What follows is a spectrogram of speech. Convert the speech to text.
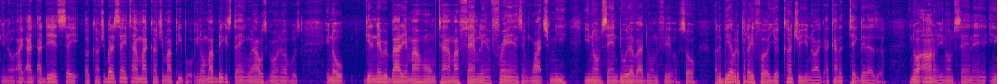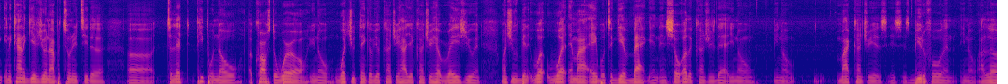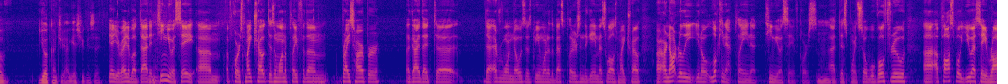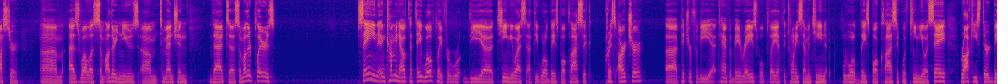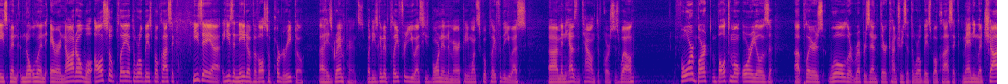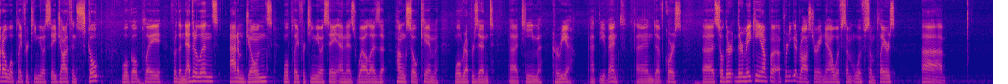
you know, I, I I did say a country, but at the same time, my country, my people. You know, my biggest thing when I was growing up was, you know, getting everybody in my hometown, my family and friends, and watch me. You know, what I'm saying, do whatever I do on the field. So uh, to be able to play for your country, you know, I, I kind of take that as a, you know, an honor. You know what I'm saying, and and, and it kind of gives you an opportunity to, uh, to let people know across the world, you know, what you think of your country, how your country helped raise you, and once you've been, what what am I able to give back and, and show other countries that you know, you know, my country is, is is beautiful, and you know, I love your country. I guess you can say. Yeah, you're right about that. And Team USA, um, of course, Mike Trout doesn't want to play for them. Bryce Harper, a guy that uh, that everyone knows as being one of the best players in the game, as well as Mike Trout, are, are not really you know looking at playing at Team USA, of course, at this point. So we'll go through uh, a possible USA roster, um, as well as some other news um, to mention that uh, some other players saying and coming out that they will play for the uh, Team US at the World Baseball Classic. Chris Archer, uh, pitcher for the uh, Tampa Bay Rays, will play at the 2017 World Baseball Classic with Team USA. Rockies third baseman Nolan Arenado will also play at the World Baseball Classic. He's a uh, he's a native of also Puerto Rico, uh, his grandparents, but he's going to play for the U.S. He's born in America. He wants to go play for the U.S. Um, and he has the talent, of course, as well. Four Bart- Baltimore Orioles uh, players will represent their countries at the World Baseball Classic. Manny Machado will play for Team USA. Jonathan Schoop will go play for the Netherlands. Adam Jones will play for Team USA, and as well as Hyun Soo Kim will represent uh, Team Korea at the event. And of course, uh, so they're they're making up a, a pretty good roster right now with some with some players. Uh,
